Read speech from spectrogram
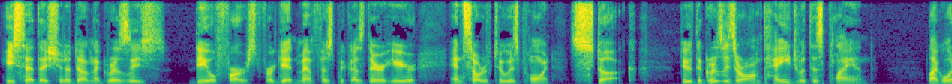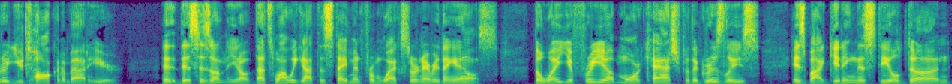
He said they should have done the Grizzlies deal first. Forget Memphis because they're here and sort of to his point, stuck. Dude, the Grizzlies are on page with this plan. Like, what are you talking about here? Uh, This is, un, you know, that's why we got the statement from Wexler and everything else. The way you free up more cash for the Grizzlies is by getting this deal done.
